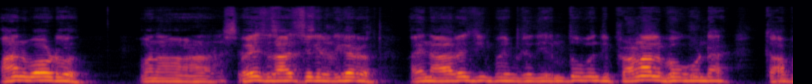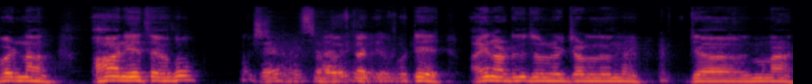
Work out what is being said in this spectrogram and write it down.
మహానుభావుడు మన వైఎస్ రాజశేఖర రెడ్డి గారు ఆయన ఆరోగ్యం ఎంతో మంది ప్రాణాలు పోకుండా కాపాడిన మహానేత ఎవరు? కాబట్టి ఆయన అడుగు మన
